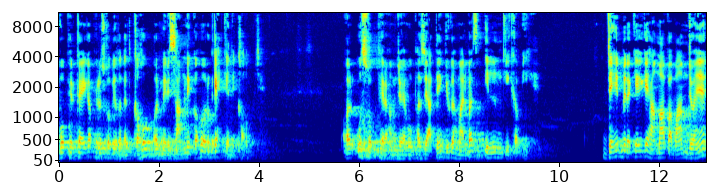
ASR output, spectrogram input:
وہ پھر کہے گا، پھر اس کو بھی غلط کہو اور میرے سامنے کہو اور کہہ کے دکھاؤ مجھے۔ اور اس وقت پھر ہم جو ہے وہ پھنس جاتے ہیں کیونکہ ہمارے پاس علم کی کمی ہے۔ ذہن میں رکھیں کہ ہم آپ عوام جو ہیں،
